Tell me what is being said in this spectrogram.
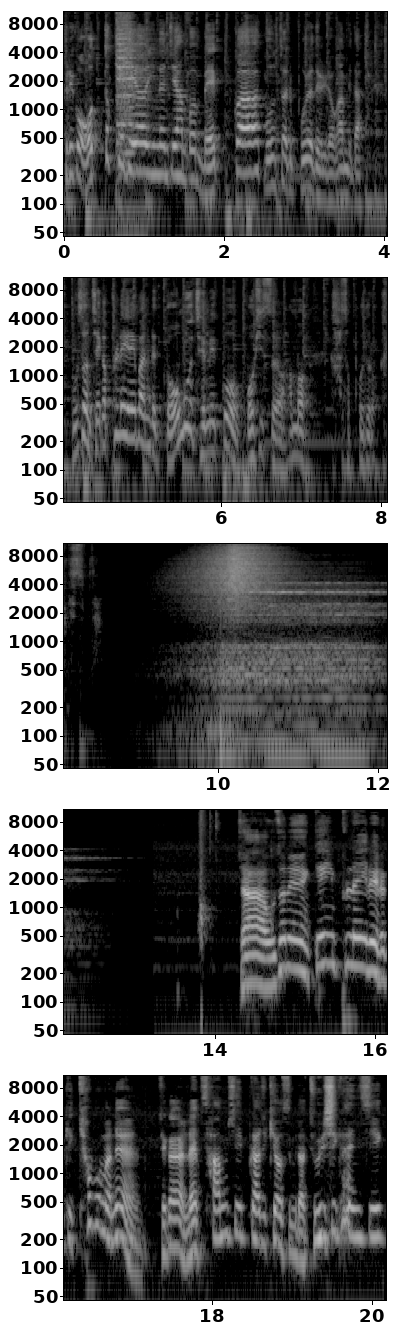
그리고 어떻게 되어 있는지 한번 맵과 몬스터를 보여드리려고 합니다. 우선 제가 플레이를 해봤는데 너무 재밌고 멋있어요. 한번 가서 보도록 하겠습니다. 자 우선은 게임 플레이를 이렇게 켜보면은 제가 랩 30까지 키웠습니다. 2시간씩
